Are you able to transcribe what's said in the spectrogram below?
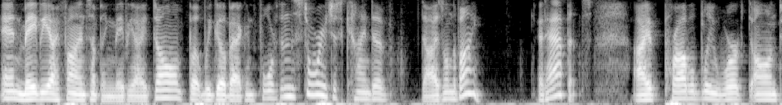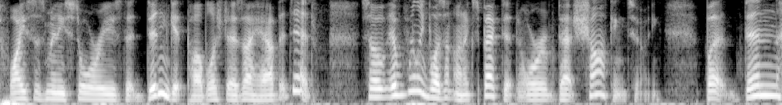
and maybe I find something, maybe I don't, but we go back and forth, and the story just kind of dies on the vine. It happens. I've probably worked on twice as many stories that didn't get published as I have that did. So it really wasn't unexpected or that shocking to me. But then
